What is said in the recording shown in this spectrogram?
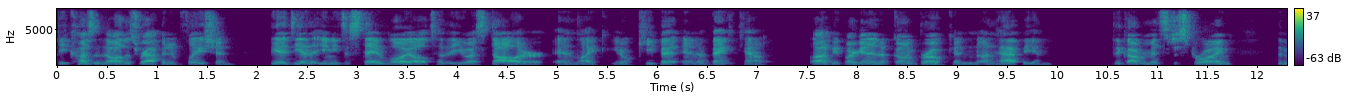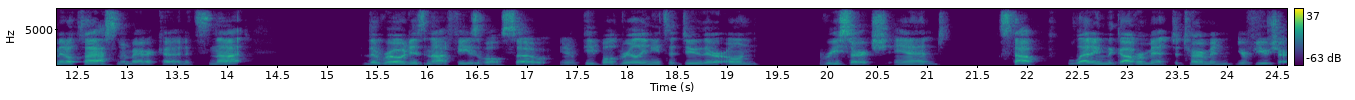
Because of all this rapid inflation, the idea that you need to stay loyal to the US dollar and like, you know, keep it in a bank account, a lot of people are going to end up going broke and unhappy and the government's destroying the middle class in America and it's not the road is not feasible. So, you know, people really need to do their own research and stop letting the government determine your future.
